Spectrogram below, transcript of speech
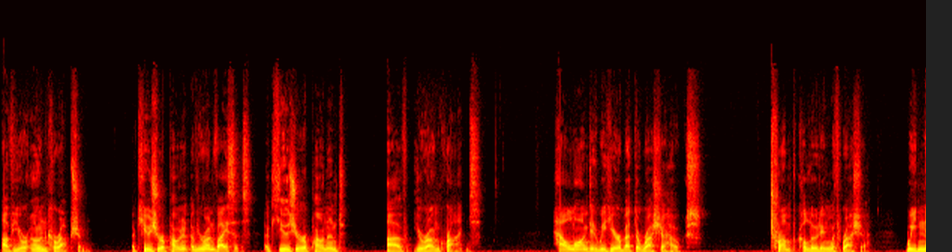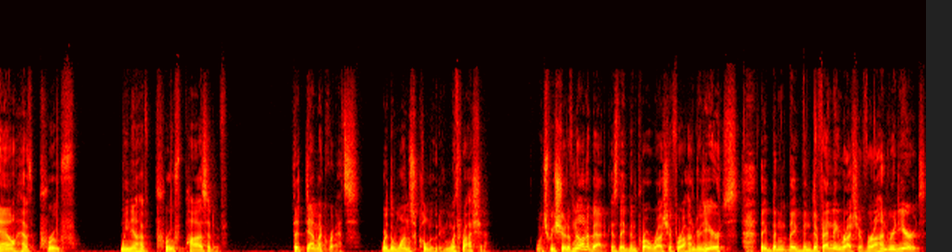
of your own corruption, accuse your opponent of your own vices, accuse your opponent of your own crimes. How long did we hear about the Russia hoax? Trump colluding with Russia. We now have proof. We now have proof positive that Democrats were the ones colluding with Russia, which we should have known about because they've been pro-Russia for 100 years. They've been, they've been defending Russia for 100 years.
